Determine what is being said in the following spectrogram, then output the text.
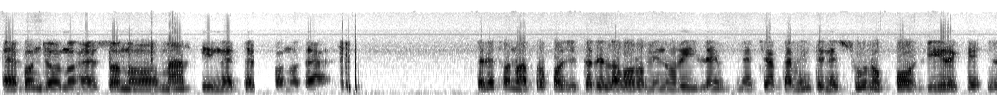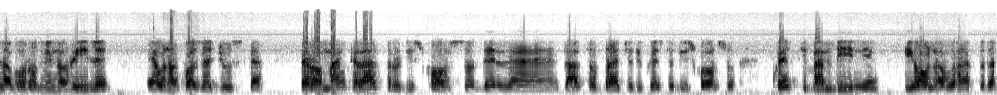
Eh, buongiorno, eh, sono Martin, telefono da... Telefono a proposito del lavoro minorile. Eh, certamente nessuno può dire che il lavoro minorile è una cosa giusta, però manca l'altro discorso, del, l'altro braccio di questo discorso. Questi bambini, io ho lavorato da,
